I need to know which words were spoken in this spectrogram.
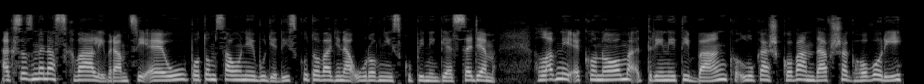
Ak sa zmena schváli v rámci EÚ, potom sa o nej bude diskutovať na úrovni skupiny G7. Hlavný ekonóm Trinity Bank Lukáš Kovanda však hovorí,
